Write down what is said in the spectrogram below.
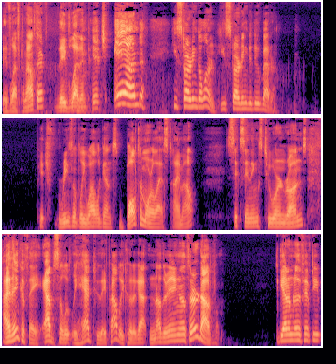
They've left him out there. They've let him pitch, and he's starting to learn. He's starting to do better. Pitched reasonably well against Baltimore last time out. Six innings, two earned runs. I think if they absolutely had to, they probably could have gotten another inning and a third out of him to get him to the 50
